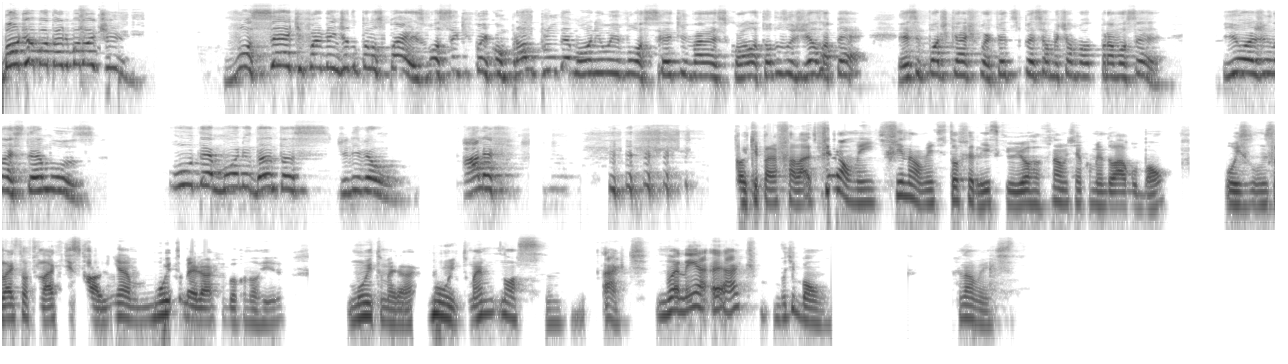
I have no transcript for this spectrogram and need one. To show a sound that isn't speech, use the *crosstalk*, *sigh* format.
Bom dia, boa tarde, boa noite! Você que foi vendido pelos pais, você que foi comprado por um demônio e você que vai à escola todos os dias a pé. Esse podcast foi feito especialmente para você. E hoje nós temos o demônio Dantas de nível Aleph. *laughs* Estou aqui para falar. Finalmente, finalmente estou feliz que o Yoha finalmente recomendou algo bom. Um Slice of Life de escolinha muito melhor que o Boku no Hero. Muito melhor. Muito. Mas, nossa, arte. Não é nem. É arte de bom. Finalmente.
